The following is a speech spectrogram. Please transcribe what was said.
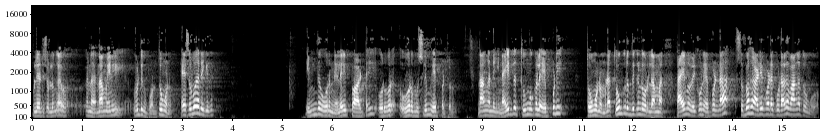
பிள்ளைகிட்ட சொல்லுங்க என்ன நம்ம இனி வீட்டுக்கு போகணும் தூங்கணும். ஏ சுபம் இருக்குது. இந்த ஒரு நிலைப்பாட்டை ஒருவர் ஒவ்வொரு முஸ்லீமும் ஏற்படுத்தணும். நாங்கள் இன்னைக்கு நைட்டில் தூங்குக்குள்ள எப்படி தூங்கணும்னா தூங்குறதுக்குன்னு ஒரு நம்ம டைமை வைக்கணும். எப்படின்னா சுபக அடிப்படக்கூடாது வாங்க தூங்குவோம்.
